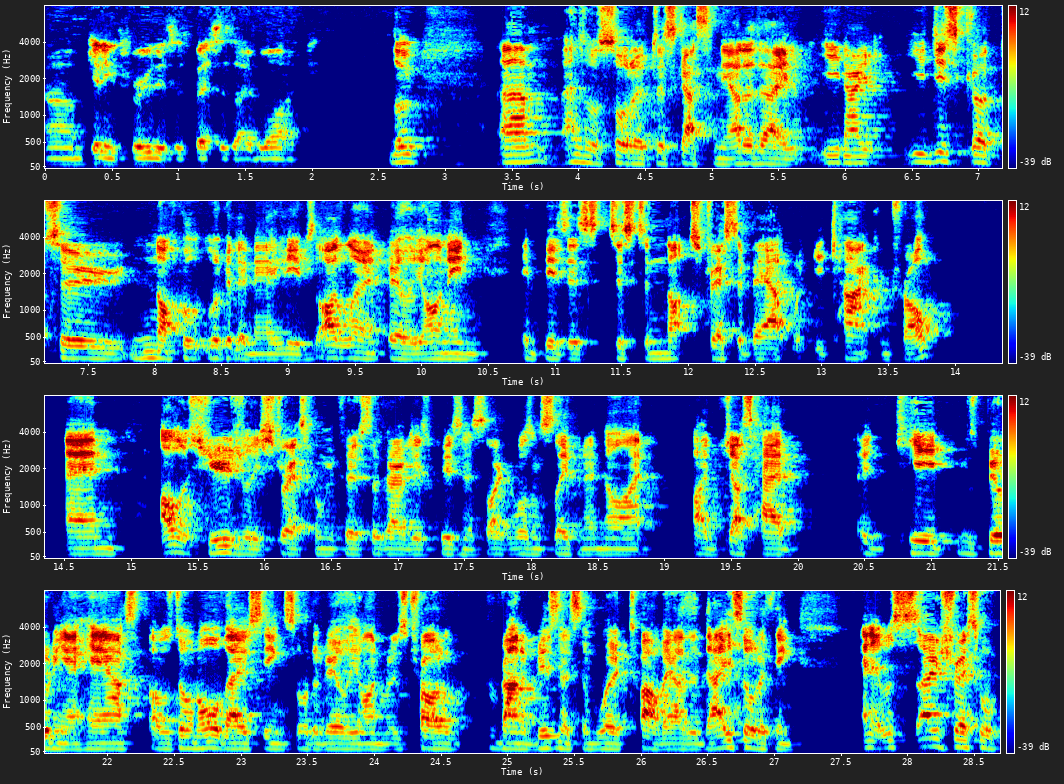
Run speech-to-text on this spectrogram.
um, getting through this as best as they'd like? Look, um, as we were sort of discussing the other day, you know, you just got to not look at the negatives. I learned early on in, in business just to not stress about what you can't control. And I was hugely stressed when we first took over this business. Like I wasn't sleeping at night. I just had a kid, was building a house. I was doing all those things sort of early on. was trying to run a business and work 12 hours a day sort of thing. And it was so stressful.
